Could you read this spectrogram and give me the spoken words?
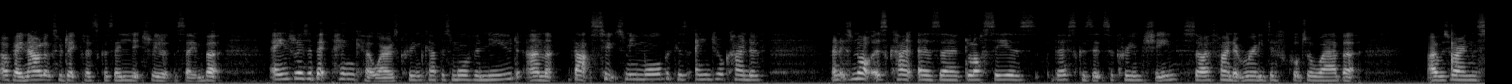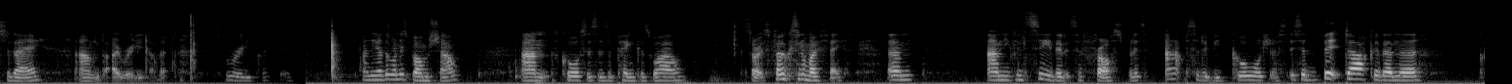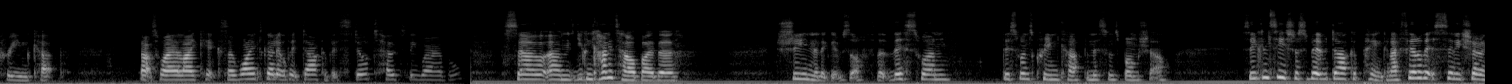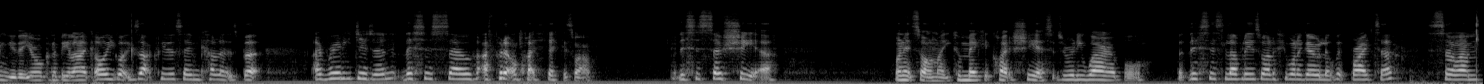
okay, now it looks ridiculous because they literally look the same. But Angel is a bit pinker, whereas Cream Cup is more of a nude, and that suits me more because Angel kind of, and it's not as kind as uh, glossy as this because it's a cream sheen, so I find it really difficult to wear. But I was wearing this today, and I really love it. It's really pretty. And the other one is Bombshell, and of course this is a pink as well. Sorry, it's focusing on my face. Um, and you can see that it's a frost, but it's absolutely gorgeous. It's a bit darker than the cream cup. That's why I like it, because I wanted to go a little bit darker, but it's still totally wearable. So um, you can kind of tell by the sheen that it gives off that this one, this one's cream cup and this one's bombshell. So you can see it's just a bit of a darker pink, and I feel a bit silly showing you that you're all going to be like, oh, you got exactly the same colours, but I really didn't. This is so, I've put it on quite thick as well. This is so sheer when it's on, like you can make it quite sheer, so it's really wearable. But this is lovely as well if you want to go a little bit brighter. So um,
